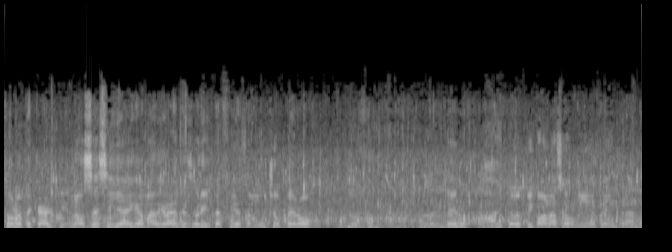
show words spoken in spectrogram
Solo te cae el pie. No sé si ya haya más grandes ahorita, sí hace mucho, pero. Pero. Ay, te me picaban las hormigas ahí entrando.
